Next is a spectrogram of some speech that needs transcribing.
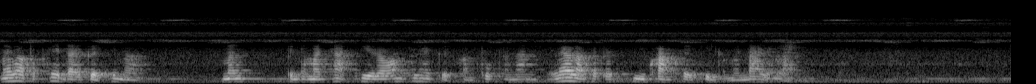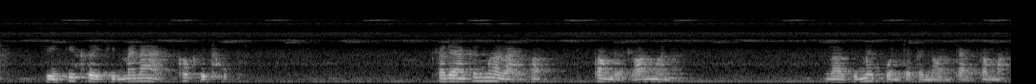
ไม่ว่าประเภทใดเกิดขึ้นมา มันเป็นธรรมชาติที่ร้อนที่ให้เกิดความทุกข์เท่านั้น แล้วเราจะไปมีความเคยชินกับมันได้อย่างไร สิ่งที่เคยชินไม่ได้ก็คือทุกข์แสดงขึ้นเมื่อไหร่ก็ต้องเดือดร้อนเมื่อนั้นเราจึงไม่ควรจะไปนอนใจประมาท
